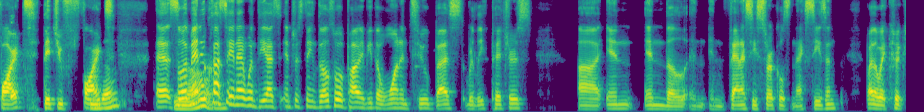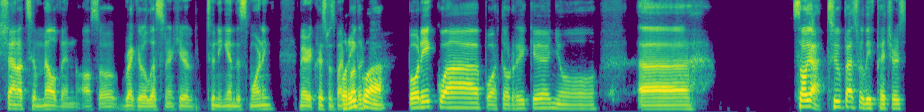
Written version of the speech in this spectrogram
fart? Did you fart? No? Uh, so Emmanuel No. Clase and Edwin Diaz, interesting. Those will probably be the one and two best relief pitchers uh, in in the in, in fantasy circles next season. By the way, quick shout out to Melvin, also regular listener here tuning in this morning. Merry Christmas, my brother. Boricua. Boricua, Puerto Riqueño. Uh, so yeah, two best relief pitchers.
